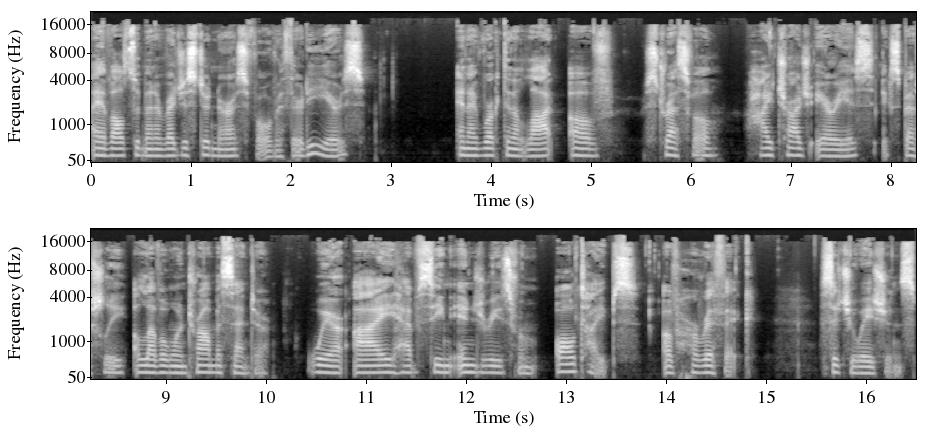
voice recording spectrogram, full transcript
I have also been a registered nurse for over 30 years, and I've worked in a lot of stressful, high charge areas, especially a level one trauma center, where I have seen injuries from all types of horrific situations.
